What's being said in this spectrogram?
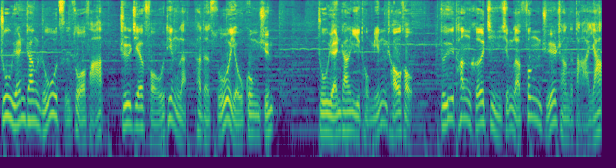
朱元璋如此做法，直接否定了他的所有功勋。朱元璋一统明朝后。对于汤和进行了封爵上的打压，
